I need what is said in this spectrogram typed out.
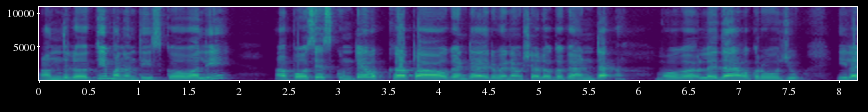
అందులోకి మనం తీసుకోవాలి. పోసేసుకుంటే ఒక్క పావు గంట ఇరవై నిమిషాలు ఒక గంట లేదా ఒక రోజు ఇలా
